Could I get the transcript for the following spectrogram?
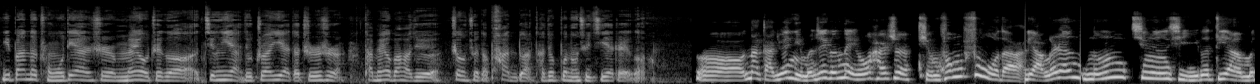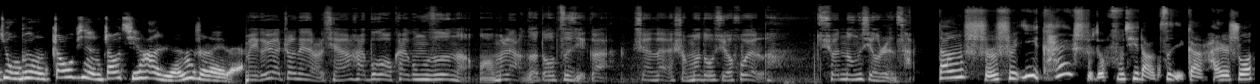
一般的宠物店是没有这个经验，就专业的知识，他没有办法去正确的判断，他就不能去接这个。哦，那感觉你们这个内容还是挺丰富的。两个人能经营起一个店吗？用不用招聘招其他的人之类的？每个月挣那点钱还不够开工资呢。我们两个都自己干，现在什么都学会了，全能型人才。当时是一开始就夫妻档自己干，还是说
